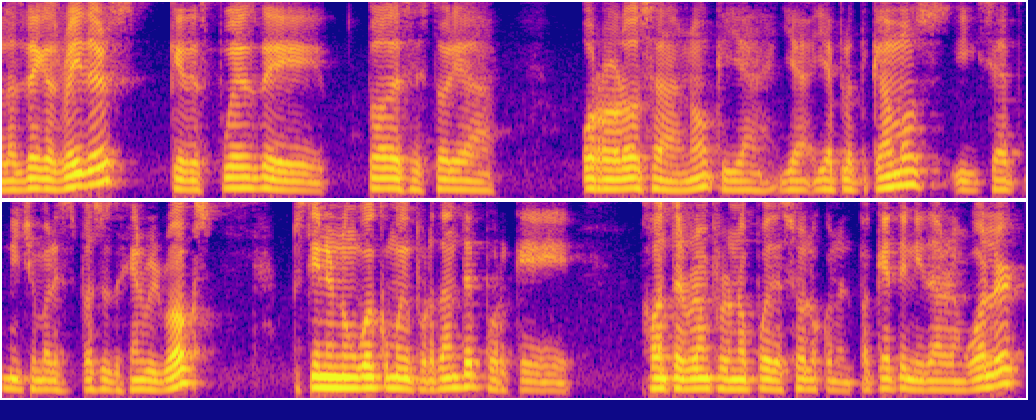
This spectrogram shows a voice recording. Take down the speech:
Las Vegas Raiders, que después de toda esa historia horrorosa, ¿no? Que ya, ya, ya platicamos y se ha dicho en varios espacios de Henry Rocks, pues tienen un hueco muy importante porque Hunter Renfro no puede solo con el paquete ni Darren Waller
